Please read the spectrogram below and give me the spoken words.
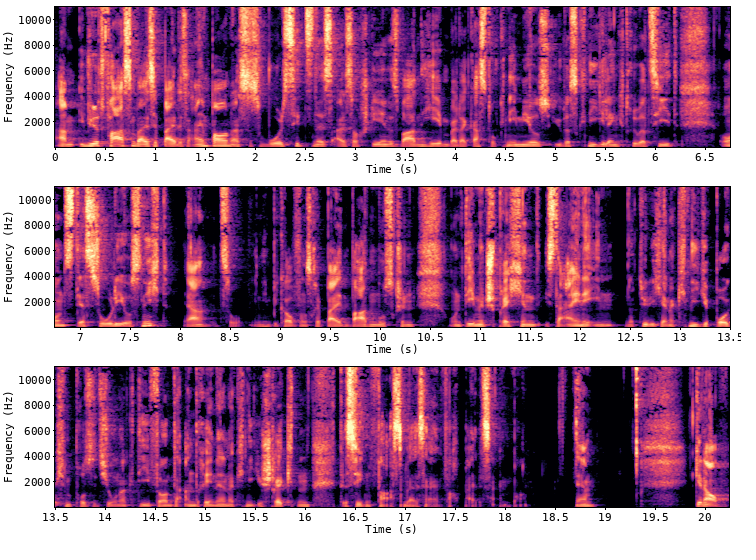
ähm, ich würde phasenweise beides einbauen, also sowohl sitzendes als auch stehendes Wadenheben, weil der Gastrocnemius übers Kniegelenk drüber zieht und der Soleus nicht. Ja, so im Hinblick auf unsere beiden Wadenmuskeln und dementsprechend ist der eine in natürlich einer kniegebeugten Position aktiver und der andere in einer kniegestreckten. Deswegen phasenweise einfach beides einbauen. Ja. Genau,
